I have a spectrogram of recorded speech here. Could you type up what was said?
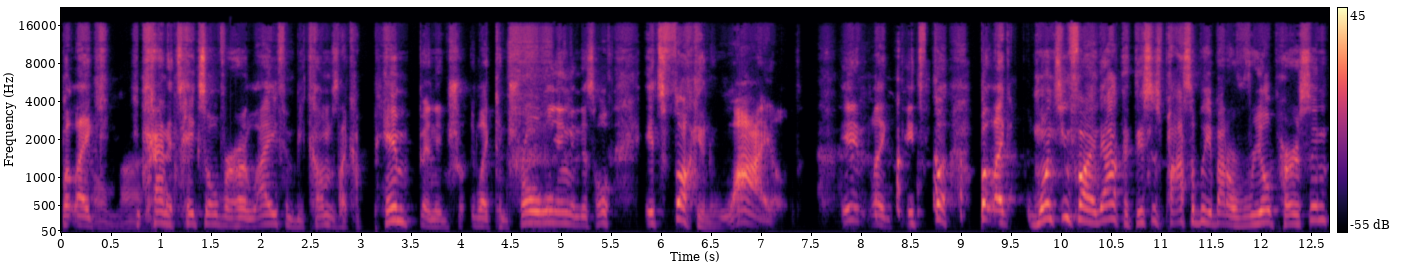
But like Oh, he kind of takes over her life and becomes like a pimp and like controlling and this whole it's fucking wild. It like it's fu- but like once you find out that this is possibly about a real person,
